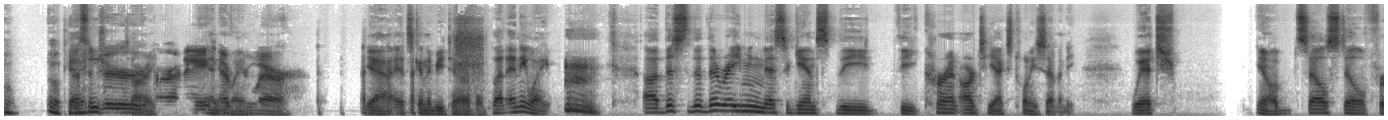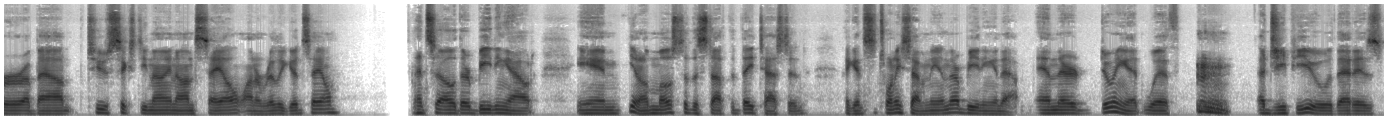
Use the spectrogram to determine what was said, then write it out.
Oh, okay, Messenger Sorry. RNA Anyway. everywhere. yeah, it's going to be terrible. But anyway, uh, this they're aiming this against the the current RTX 2070, which you know sells still for about 269 on sale on a really good sale, and so they're beating out in you know most of the stuff that they tested against the 2070, and they're beating it out, and they're doing it with a GPU that is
